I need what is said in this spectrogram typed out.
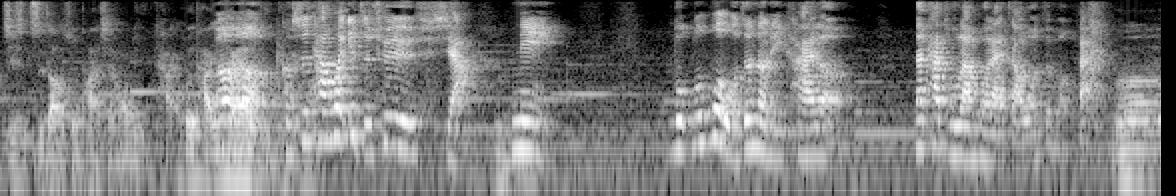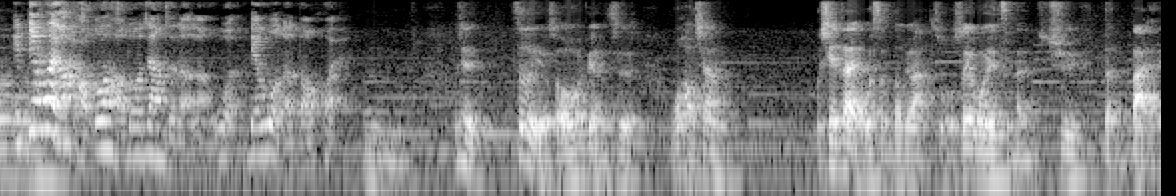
即使知道说他想要离开，或者他应该要离开，嗯，可是他会一直去想。你，如如果我真的离开了，那他突然回来找我怎么办？嗯，一定会有好多好多这样子的人问，连我的都会。嗯，而且这个有时候会变成是，我好像，我现在我什么都没办法做，所以我也只能去等待。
